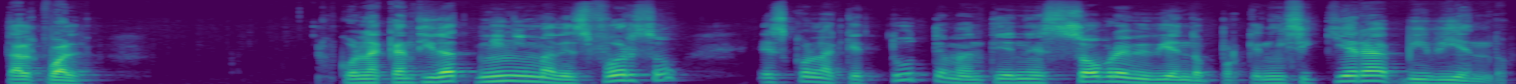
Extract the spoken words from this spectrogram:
tal cual. Con la cantidad mínima de esfuerzo es con la que tú te mantienes sobreviviendo, porque ni siquiera viviendo.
